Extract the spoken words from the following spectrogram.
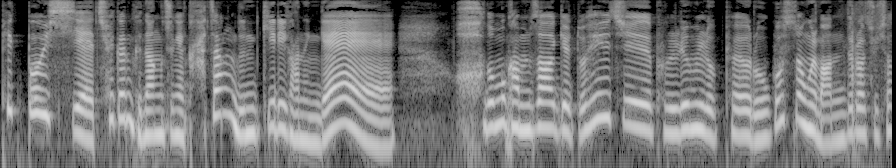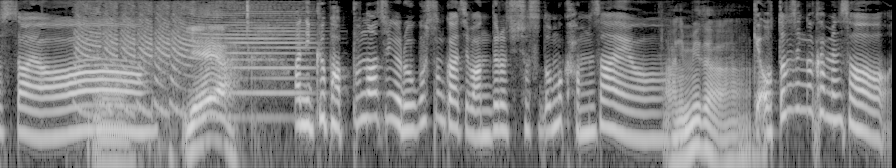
픽보이 씨의 최근 근황 중에 가장 눈길이 가는 게 하, 너무 감사하게도 헤이즈 볼륨을 높여요 로고송을 만들어 주셨어요. 예. 아니 그 바쁜 와중에 로고송까지 만들어 주셔서 너무 감사해요. 아닙니다. 어떤 생각하면서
